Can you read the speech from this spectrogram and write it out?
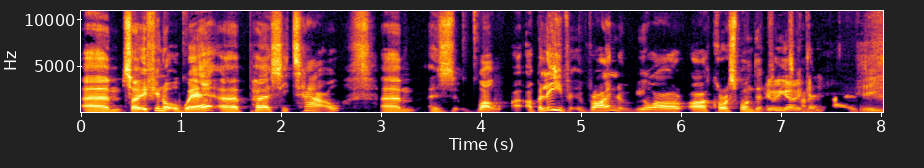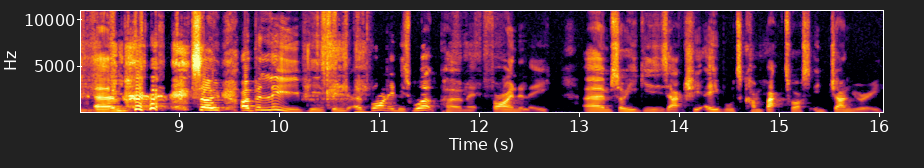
Um, so if you're not aware, uh, Percy Tau um, has well, I, I believe Ryan, you are our correspondent. Here we go kind of Um, so I believe he's been uh, granted his work permit finally. Um, so he, he's actually able to come back to us in January.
